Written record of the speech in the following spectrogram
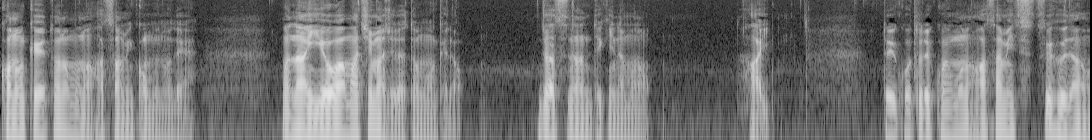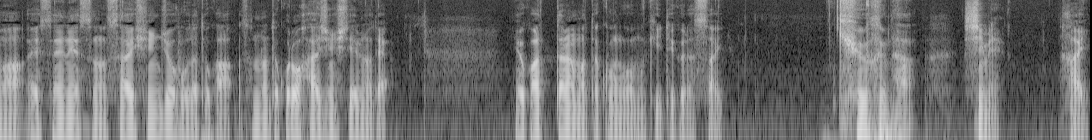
この系統のものを挟み込むので、まあ、内容はまちまちだと思うけど、雑談的なもの。はい。ということで、こういうものを挟みつつ、普段は SNS の最新情報だとか、そんなところを配信しているので、よかったらまた今後も聞いてください。急な締め。はい。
